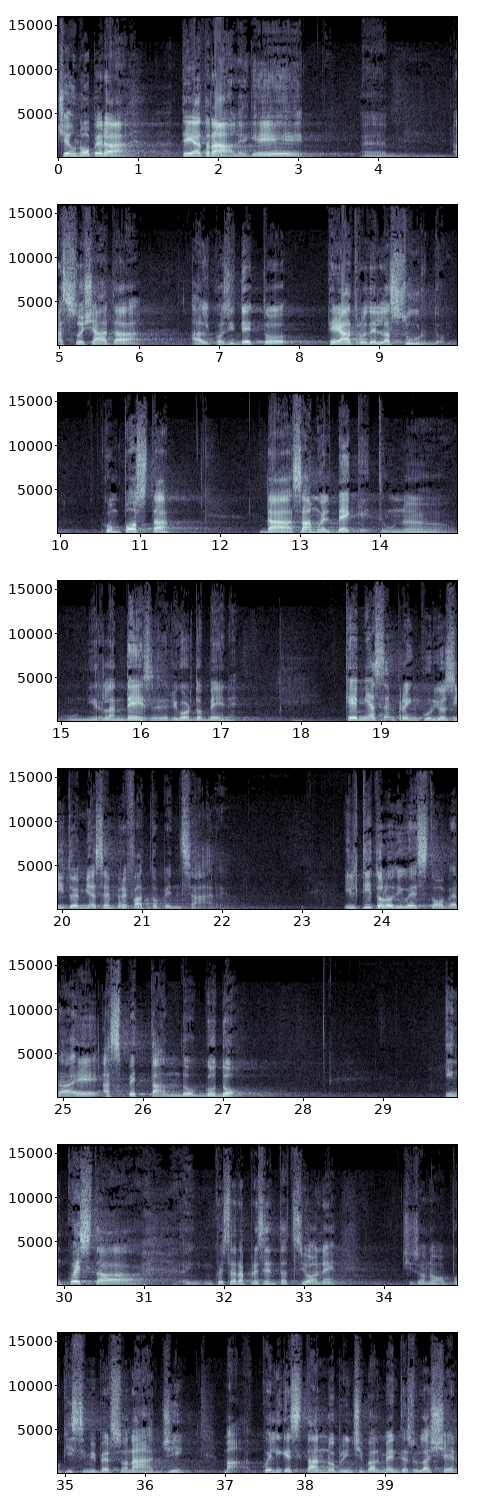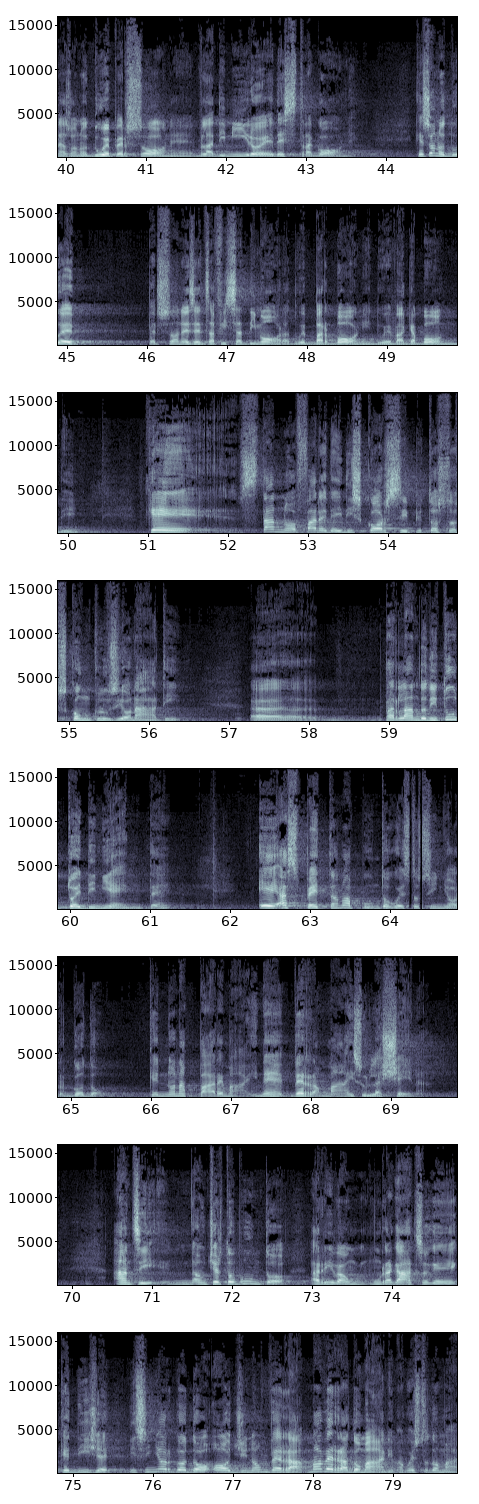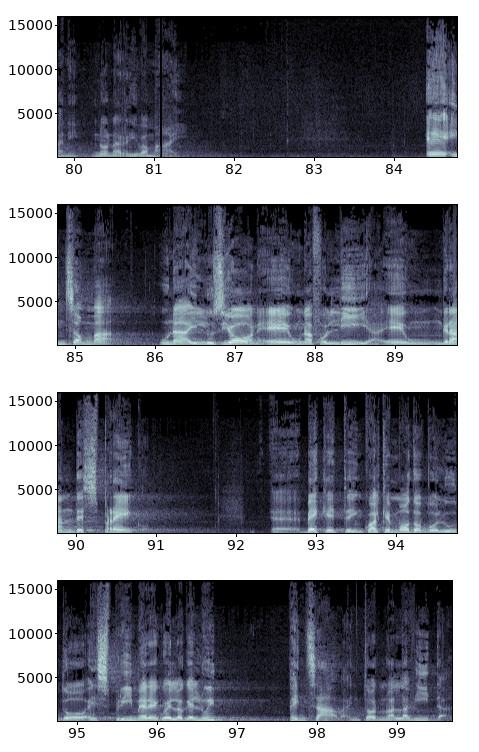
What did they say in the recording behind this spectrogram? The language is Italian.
C'è un'opera teatrale che è eh, associata al cosiddetto teatro dell'assurdo, composta da Samuel Beckett, un, un irlandese se ricordo bene, che mi ha sempre incuriosito e mi ha sempre fatto pensare. Il titolo di quest'opera è Aspettando Godot. In questa, in questa rappresentazione ci sono pochissimi personaggi, ma quelli che stanno principalmente sulla scena sono due persone, Vladimiro ed Estragone, che sono due persone senza fissa dimora, due barboni, due vagabondi, che stanno a fare dei discorsi piuttosto sconclusionati, eh, parlando di tutto e di niente e aspettano appunto questo signor Godot che non appare mai né verrà mai sulla scena. Anzi, a un certo punto arriva un, un ragazzo che, che, dice il signor Godot oggi non verrà, ma verrà domani, ma questo domani non arriva mai. E insomma una illusione, è una follia, è un grande spreco. Eh, Beckett in qualche modo ha voluto esprimere quello che lui pensava intorno alla vita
